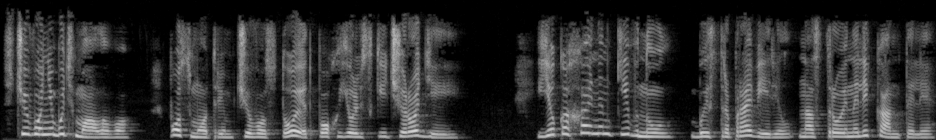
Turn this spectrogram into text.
«С чего-нибудь малого. Посмотрим, чего стоят похьёльские чародеи». Йокахайнен кивнул, быстро проверил, настроены ли кантели,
